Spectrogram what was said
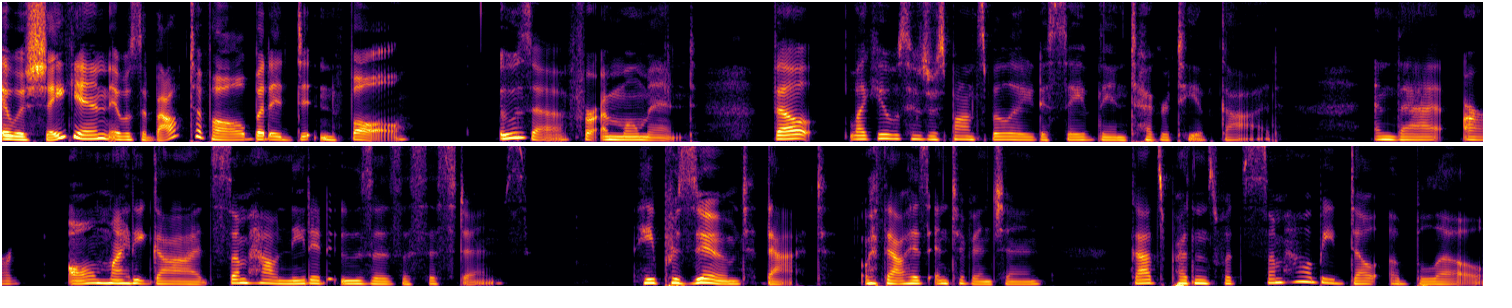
It was shaken, it was about to fall, but it didn't fall. Uzzah, for a moment, felt like it was his responsibility to save the integrity of God, and that our Almighty God somehow needed Uzzah's assistance. He presumed that, without his intervention, God's presence would somehow be dealt a blow,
